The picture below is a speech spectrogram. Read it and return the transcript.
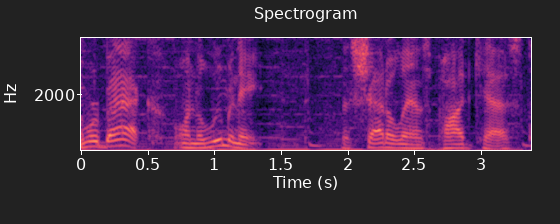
And we're back on Illuminate, the Shadowlands podcast.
